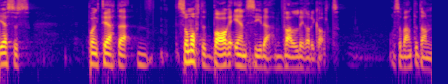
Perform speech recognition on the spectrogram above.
Jesus poengterte som ofte bare én side veldig radikalt. Og så ventet han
